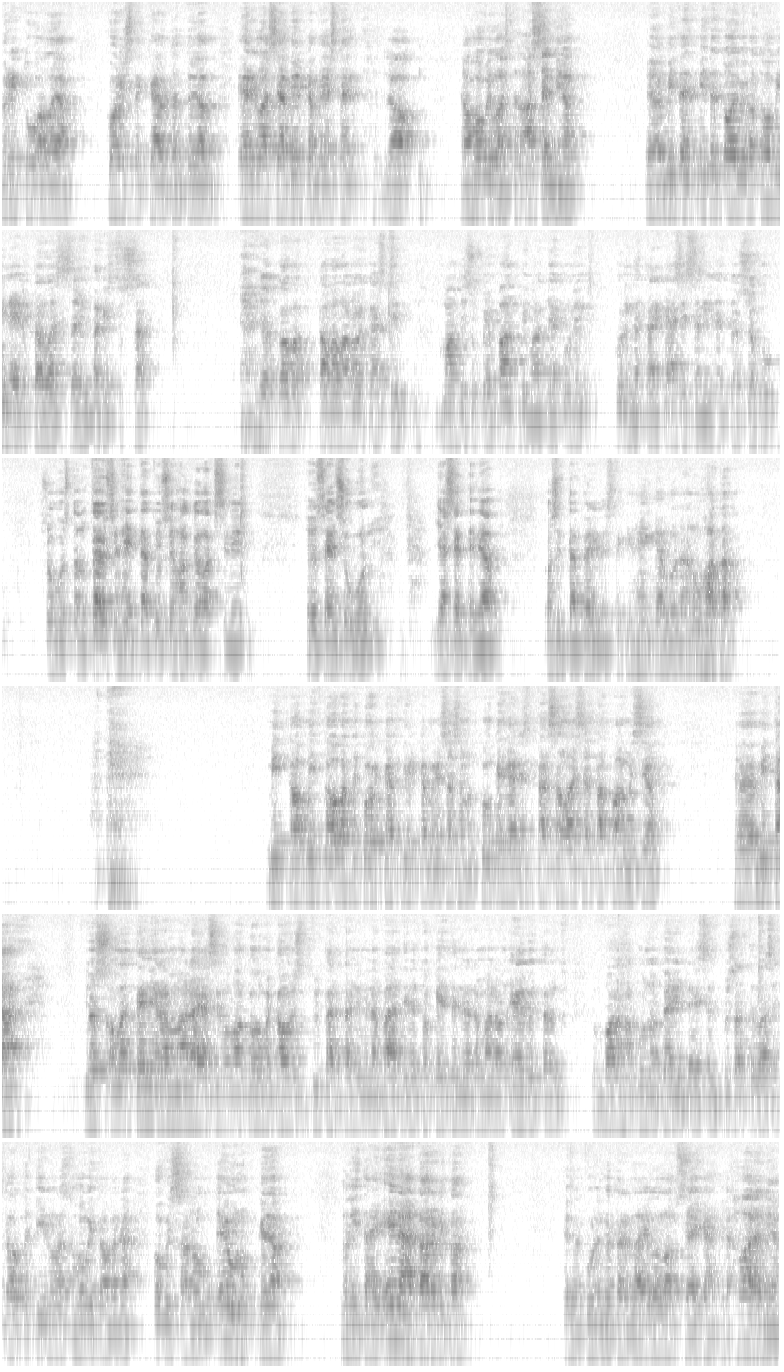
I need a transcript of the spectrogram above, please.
rituaaleja, koristekäytäntöjä, erilaisia virkamiesten ja, ja hovilaisten asemia. Ja miten, miten toimivat hovineidot tällaisessa ympäristössä, jotka ovat tavallaan oikeasti mahtisupien panttimaat ja kuningattaren käsissä niin, että jos joku suvustanut täysin heittäytyisi hankalaksi, niin sen suvun jäsenten ja osittain perillistäkin henkeä voidaan uhata. Mitkä, mitkä ovat ne korkeat virkamiesasemat, kuinka järjestetään salaisia tapaamisia, mitä jos olet Teniran Mada ja sinulla on kolme kaunista tytärtä, niin minä päätin, että okei, Teniran Mada on elvyttänyt vanhan kunnan perinteisen pysattilaisen kautta kiinalaisen hovitavan ja hovissa on ollut eunukkeja. No niitä ei enää tarvita. Kuningatarilla ei ole lapsia eikä pidä haaremia,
